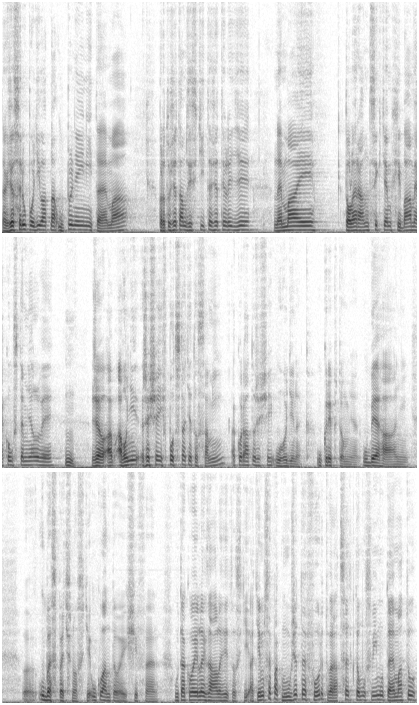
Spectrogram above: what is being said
Takže se jdu podívat na úplně jiný téma, protože tam zjistíte, že ty lidi nemají toleranci k těm chybám, jakou jste měl vy. Hmm. Že jo? A, a oni řešejí v podstatě to samý, akorát to řešejí u hodinek, u kryptoměn, u běhání, eh, u bezpečnosti, u kvantových šifer, u takových záležitostí. A tím se pak můžete furt vracet k tomu svýmu tématu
